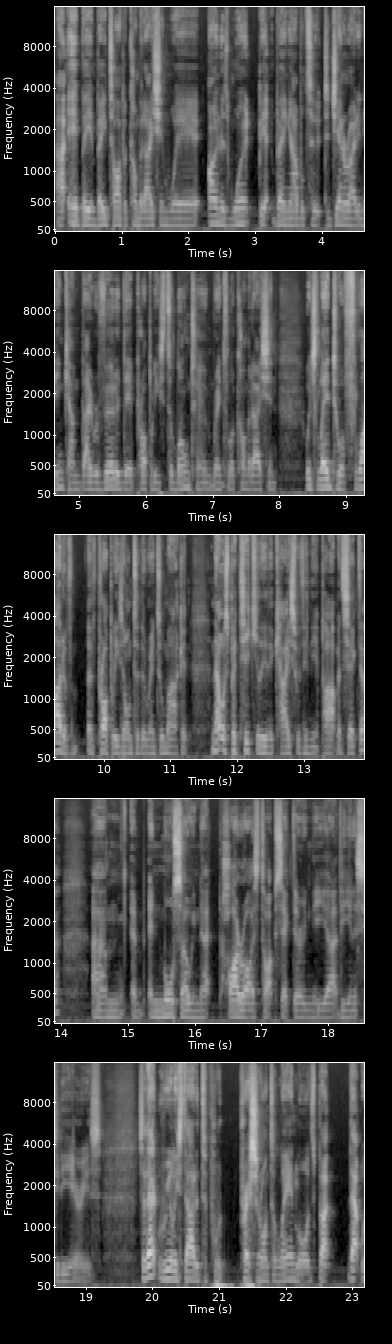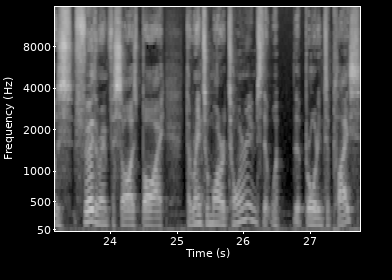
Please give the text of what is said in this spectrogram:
uh, Airbnb type accommodation where owners weren't be, being able to, to generate an income, they reverted their properties to long term rental accommodation, which led to a flood of, of properties onto the rental market. And that was particularly the case within the apartment sector. Um, and, and, more so in that high-rise type sector in the uh, the inner city areas. So that really started to put pressure onto landlords, but that was further emphasised by the rental moratoriums that were that brought into place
